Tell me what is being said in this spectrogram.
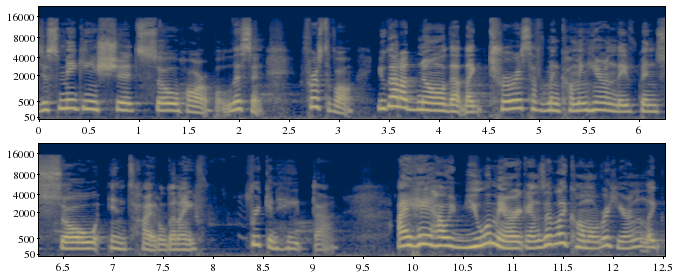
just making shit so horrible. Listen, first of all, you gotta know that like tourists have been coming here and they've been so entitled, and I freaking hate that. I hate how you Americans have like come over here and like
